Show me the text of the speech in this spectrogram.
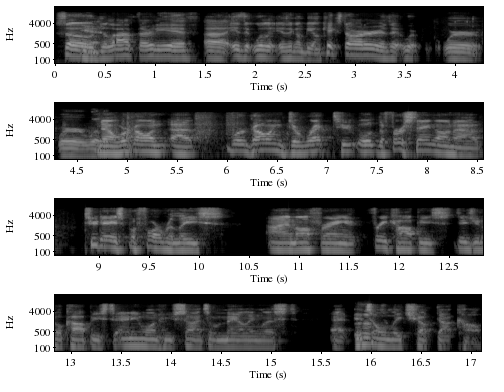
So Yeah. July thirtieth. Uh, is it will it, is it gonna be on Kickstarter? Is it where will it- No, we're going. Uh, we're going direct to. Well, the first thing on uh, two days before release, I'm offering free copies, digital copies, to anyone who signs on a mailing list at Mhm. itsonlychuck.com.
